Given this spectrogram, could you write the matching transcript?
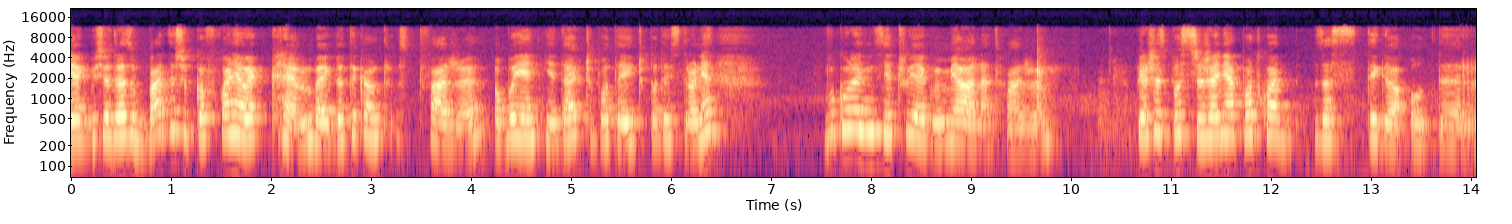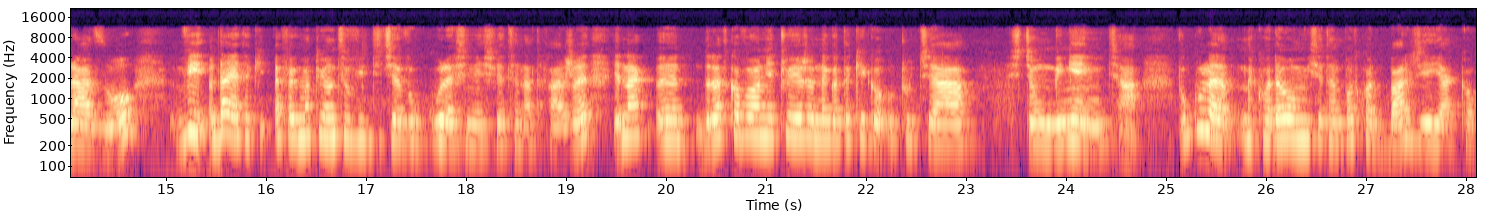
jakby się od razu bardzo szybko wchłaniał jak krem, bo jak dotykam twarzy, obojętnie tak, czy po tej, czy po tej stronie, w ogóle nic nie czuję jakbym miała na twarzy. Pierwsze spostrzeżenia, podkład zastyga od razu. Wi- daje taki efekt matujący, widzicie, w ogóle się nie świecę na twarzy. Jednak y, dodatkowo nie czuję żadnego takiego uczucia ściągnięcia. W ogóle nakładało mi się ten podkład bardziej jako,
